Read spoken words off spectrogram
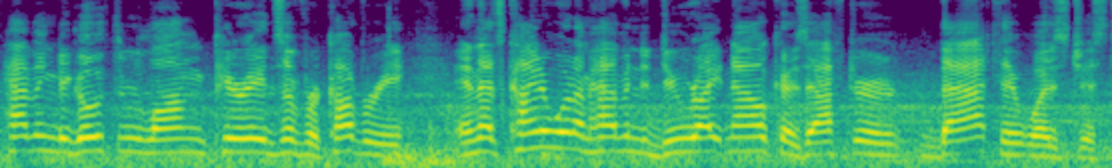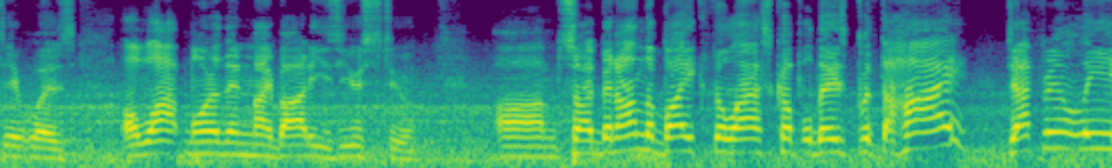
having to go through long periods of recovery and that's kind of what i'm having to do right now because after that it was just it was a lot more than my body's used to um, so i've been on the bike the last couple days but the high definitely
